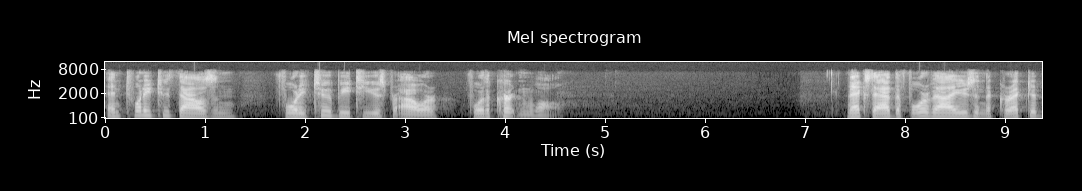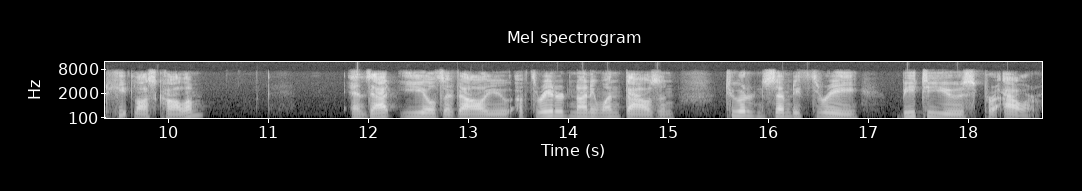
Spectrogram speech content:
and 22,042 BTUs per hour for the curtain wall. Next, add the four values in the corrected heat loss column, and that yields a value of 391,273 BTUs per hour.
